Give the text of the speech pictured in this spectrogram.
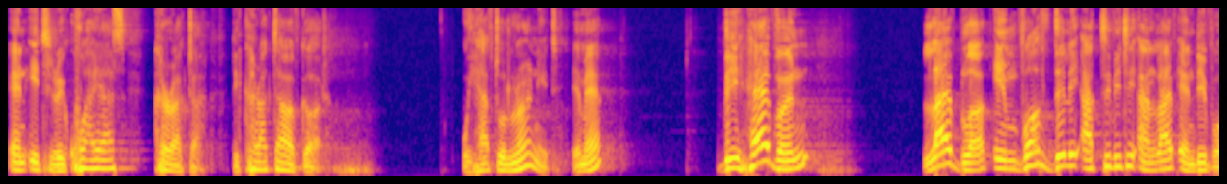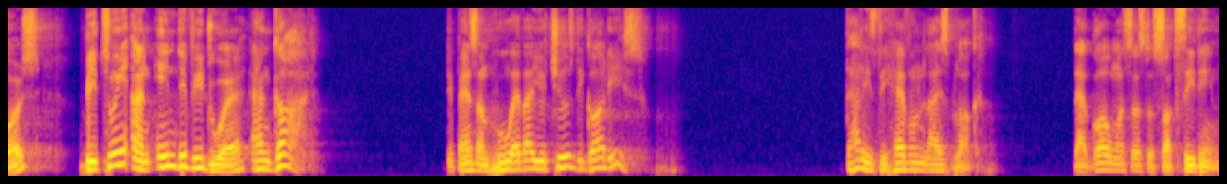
And it requires character, the character of God. We have to learn it. Amen. The heaven life block involves daily activity and life endeavors between an individual and God. Depends on whoever you choose, the God is. That is the heaven life block that God wants us to succeed in.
